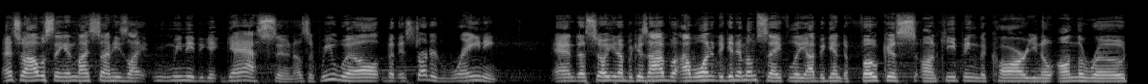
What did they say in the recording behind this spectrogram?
And so I was thinking, my son, he's like, mm, we need to get gas soon. I was like, we will, but it started raining. And uh, so, you know, because I, I wanted to get him home safely, I began to focus on keeping the car, you know, on the road.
